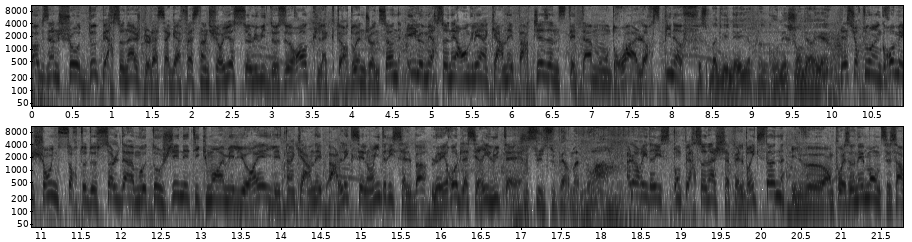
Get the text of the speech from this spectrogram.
Hobbs and Shaw, deux personnages de la saga Fast and Furious, celui de The Rock, l'acteur Dwayne Johnson, et le mercenaire anglais incarné par Jason Statham ont droit à leur spin-off. Laisse-moi deviner, il y a plein de gros méchants derrière. Il y a surtout un gros méchant, une sorte de soldat à moto génétiquement amélioré. Il est incarné par l'excellent Idris Elba, le héros de la série Luther. Je suis le Superman noir. Alors Idris, ton personnage s'appelle Brixton. Il veut empoisonner le monde, c'est ça?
